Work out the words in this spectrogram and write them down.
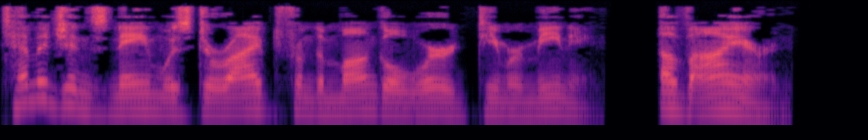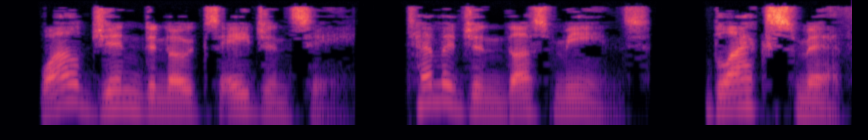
Temujin's name was derived from the Mongol word Timur meaning, of iron, while Jin denotes agency. Temujin thus means, blacksmith.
